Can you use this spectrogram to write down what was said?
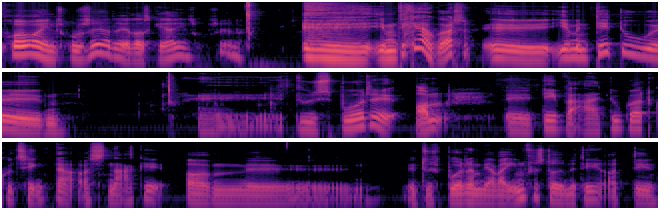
prøve at introducere det, eller skal jeg introducere det? Øh, jamen det kan jeg jo godt. Øh, jamen det du, øh, øh, du spurgte om, øh, det var, at du godt kunne tænke dig at snakke om... Øh, du spurgte, om jeg var indforstået med det, og det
